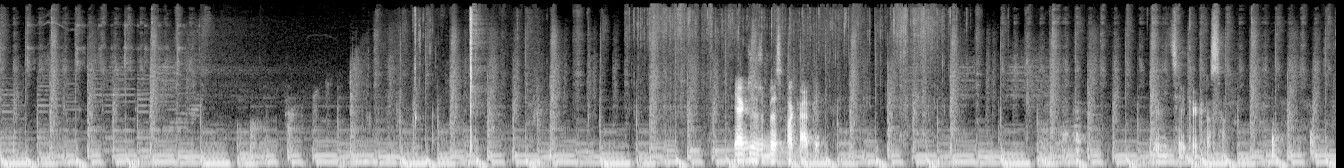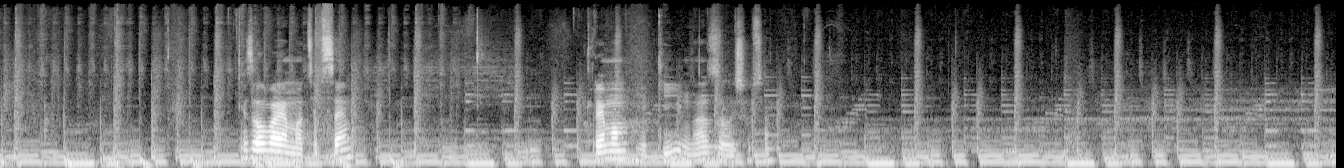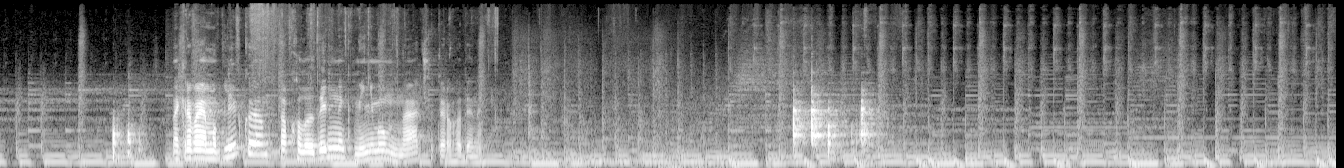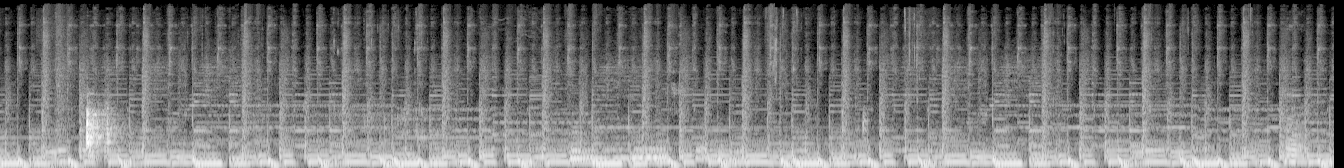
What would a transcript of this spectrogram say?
Як же ж без покапів? Дивіться, яка краса. І заливаємо це все кремом, який у нас залишився. Накриваємо плівкою та в холодильник мінімум на 4 години. Mm.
